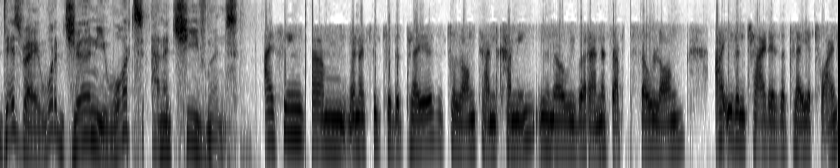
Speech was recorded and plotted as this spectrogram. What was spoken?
Desiree, what a journey! What an achievement! I think um, when I speak to the players, it's a long time coming. You know, we were runners up so long. I even tried as a player twice.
